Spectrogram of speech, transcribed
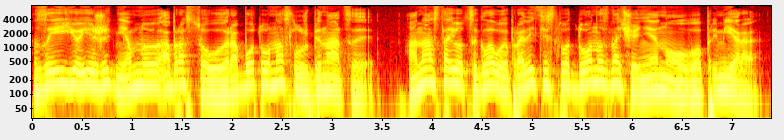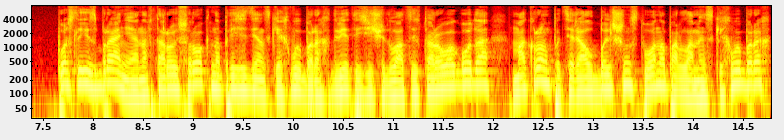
за ее ежедневную образцовую работу на службе нации. Она остается главой правительства до назначения нового премьера. После избрания на второй срок на президентских выборах 2022 года Макрон потерял большинство на парламентских выборах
